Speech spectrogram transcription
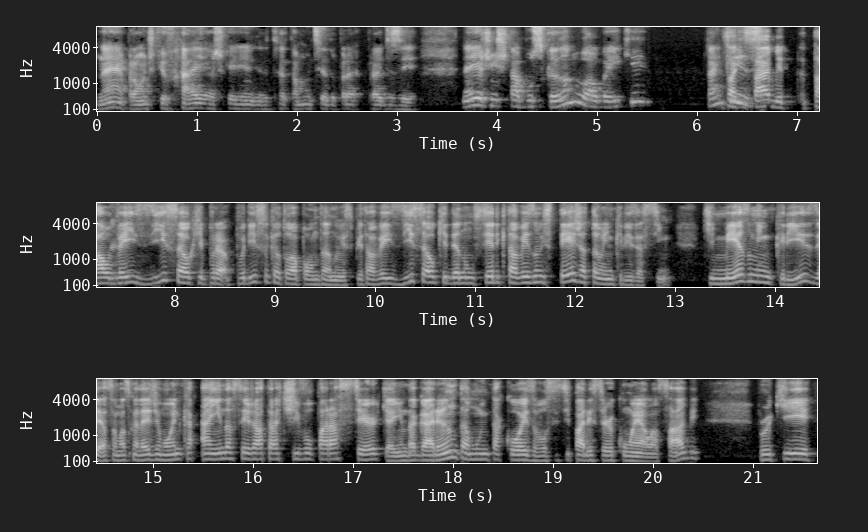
né, para onde que vai, acho que está muito cedo para dizer. Né, e a gente está buscando algo aí que Tá Só que, sabe, talvez isso é o que. Por isso que eu tô apontando isso, porque talvez isso é o que denuncia que talvez não esteja tão em crise assim. Que mesmo em crise, essa masculinidade hegemônica ainda seja atrativo para ser, que ainda garanta muita coisa você se parecer com ela, sabe? Porque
